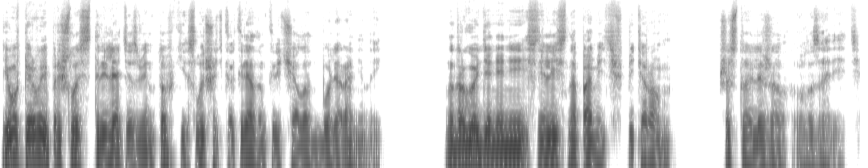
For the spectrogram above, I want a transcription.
Ему впервые пришлось стрелять из винтовки и слышать, как рядом кричал от боли раненый. На другой день они снялись на память в пятером. Шестой лежал в лазарете.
